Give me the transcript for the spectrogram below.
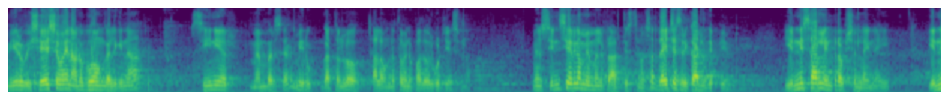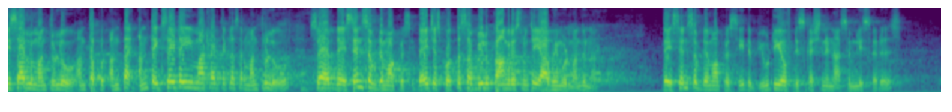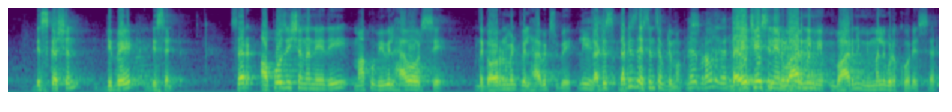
మీరు విశేషమైన అనుభవం కలిగిన సీనియర్ మెంబర్ సార్ మీరు గతంలో చాలా ఉన్నతమైన పదవులు కూడా చేస్తున్నారు. మేము సిన్సియర్గా మిమ్మల్ని ప్రార్థిస్తున్నాం. సార్ దయచేసి రికార్డులు తెప్పియండి. ఎన్నిసార్లు ఇంటరప్షన్లు అయినాయి? ఎన్నిసార్లు మంత్రులు అంత అంత అంత ఎక్సైట్ అయ్యి మాట్లాడితే ఎట్లా సార్? మంత్రులు sir the essence of democracy. దయచేసి కొత్త సభ్యులు కాంగ్రెస్ నుంచి యాభై మూడు మంది ఉన్నారు. The essence of democracy the beauty of discussion in assembly sir is discussion debate dissent. Sir opposition అనేది మాకు we will have our say the government will have its way. That is that is the essence of democracy దయచేసి నేను వారిని వారిని మిమ్మల్ని కూడా కోరేది sir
